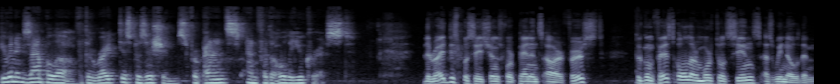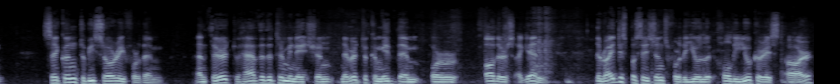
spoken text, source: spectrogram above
Give an example of the right dispositions for penance and for the Holy Eucharist. The right dispositions for penance are first, to confess all our mortal sins as we know them, second, to be sorry for them, and third, to have the determination never to commit them or others again. The right dispositions for the Holy Eucharist are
